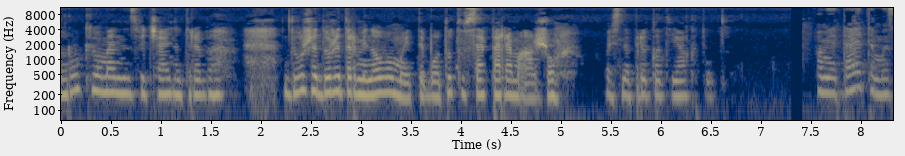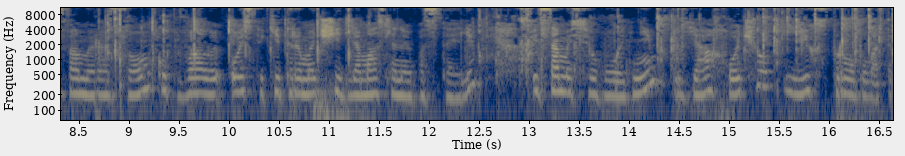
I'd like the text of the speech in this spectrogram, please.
Ну, руки у мене, звичайно, треба дуже-дуже терміново мити, бо тут усе перемажу. Ось, наприклад, як тут. Пам'ятаєте, ми з вами разом купували ось такі тримачі для масляної пастелі. І саме сьогодні я хочу їх спробувати.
